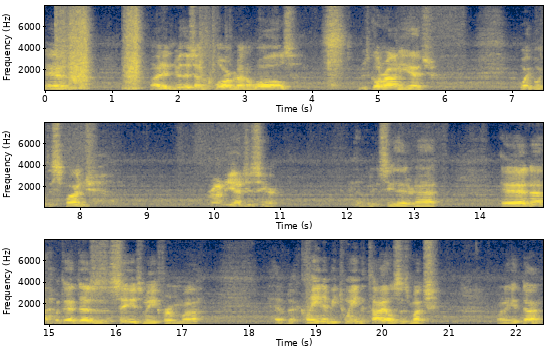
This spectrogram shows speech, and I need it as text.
And didn't do this on the floor, but on the walls, just going around the edge, wipe it with the sponge around the edges here. I don't know if you can see that or not. And uh, what that does is it saves me from uh, have to clean in between the tiles as much when I get done.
